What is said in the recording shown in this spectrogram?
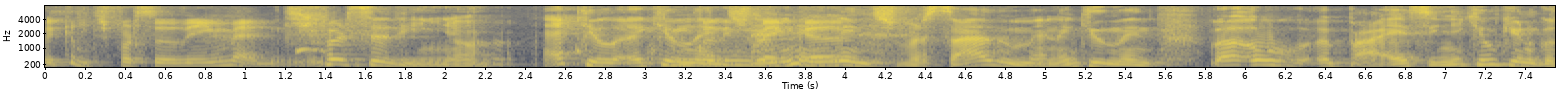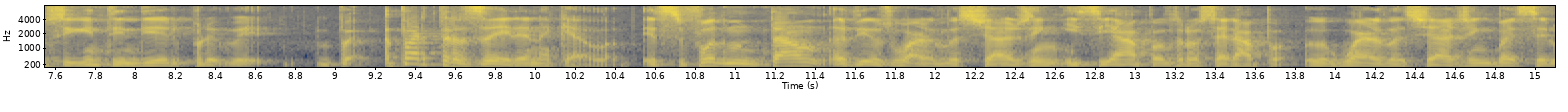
aquele disfarçadinho, mano. Disfarçadinho. Aquilo, aquilo Um nem, disfar- nem, nem disfarçado, mano. Aquilo nem. Pá, é assim, aquilo que eu não consigo entender. A parte traseira naquela. Se for de metal, adeus wireless charging. E se a Apple trouxer Apple, uh, wireless charging, vai ser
